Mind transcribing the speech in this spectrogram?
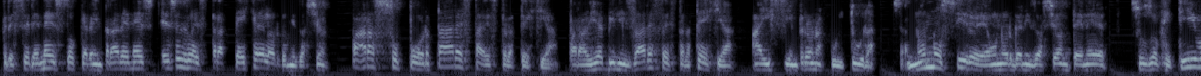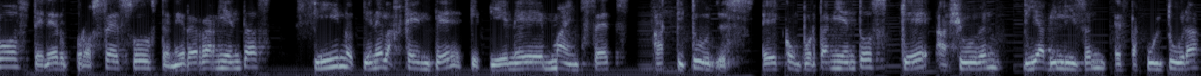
crecer en esto, quiero entrar en eso. Esa es la estrategia de la organización. Para soportar esta estrategia, para viabilizar esta estrategia, hay siempre una cultura. O sea, no nos sirve a una organización tener sus objetivos, tener procesos, tener herramientas, si no tiene la gente que tiene mindsets, actitudes, eh, comportamientos que ayuden viabilizan esta cultura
